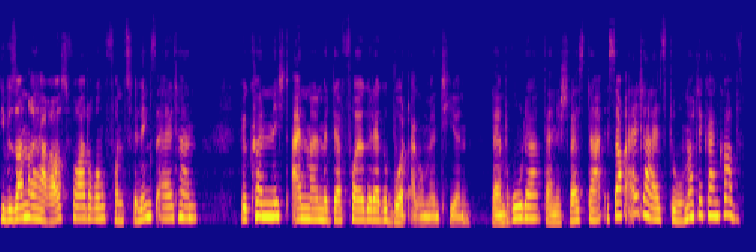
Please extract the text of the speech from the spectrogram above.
Die besondere Herausforderung von Zwillingseltern, wir können nicht einmal mit der Folge der Geburt argumentieren. Dein Bruder, deine Schwester ist auch älter als du, mach dir keinen Kopf.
